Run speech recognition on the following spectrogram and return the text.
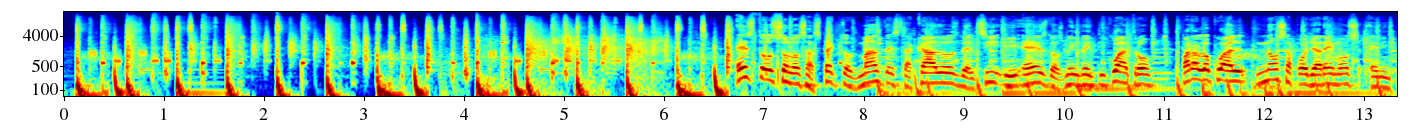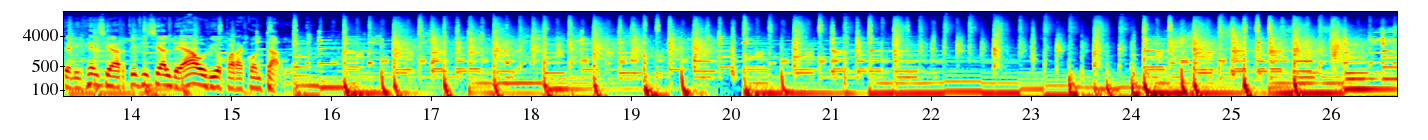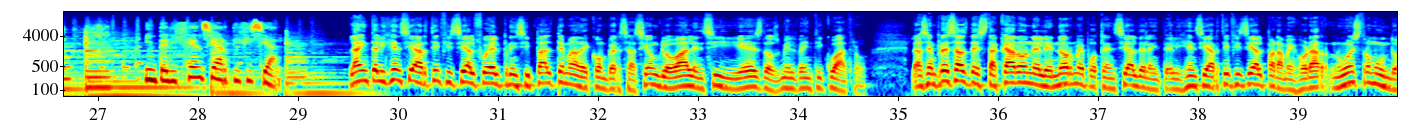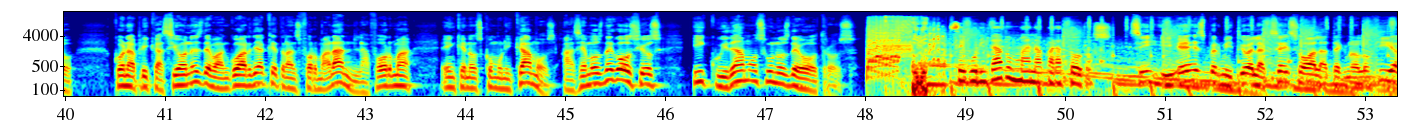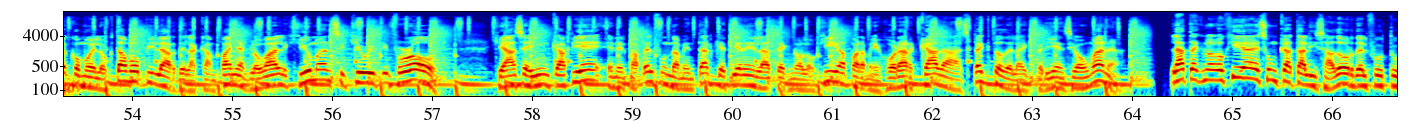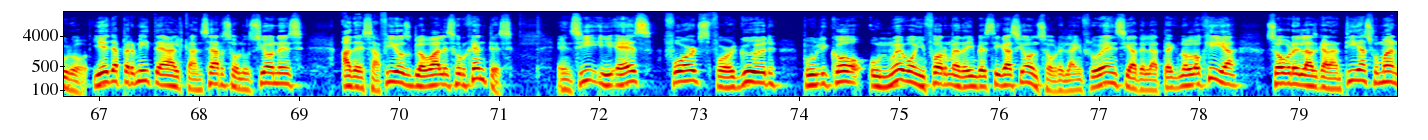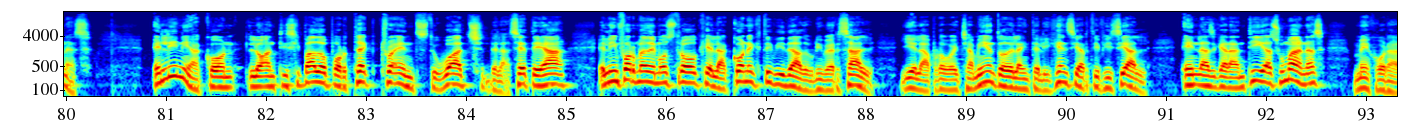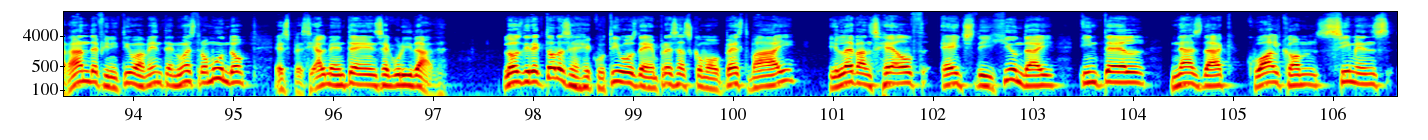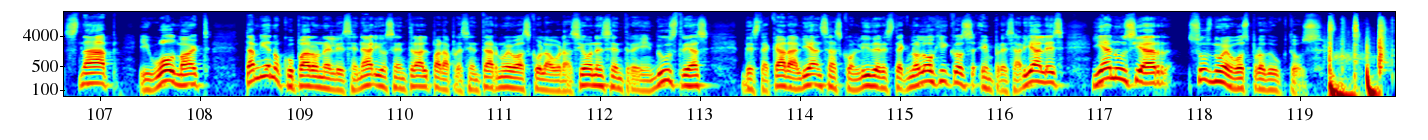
Estos son los aspectos más destacados del CES 2024, para lo cual nos apoyaremos en inteligencia artificial de audio para contarlo. Inteligencia artificial. La inteligencia artificial fue el principal tema de conversación global en CES 2024. Las empresas destacaron el enorme potencial de la inteligencia artificial para mejorar nuestro mundo, con aplicaciones de vanguardia que transformarán la forma en que nos comunicamos, hacemos negocios y cuidamos unos de otros. Seguridad humana para todos. CES permitió el acceso a la tecnología como el octavo pilar de la campaña global Human Security for All que hace hincapié en el papel fundamental que tiene la tecnología para mejorar cada aspecto de la experiencia humana. La tecnología es un catalizador del futuro y ella permite alcanzar soluciones a desafíos globales urgentes. En CES, Force for Good publicó un nuevo informe de investigación sobre la influencia de la tecnología sobre las garantías humanas. En línea con lo anticipado por Tech Trends to Watch de la CTA, el informe demostró que la conectividad universal y el aprovechamiento de la inteligencia artificial en las garantías humanas mejorarán definitivamente nuestro mundo, especialmente en seguridad. Los directores ejecutivos de empresas como Best Buy, Eleven's Health, HD Hyundai, Intel, Nasdaq, Qualcomm, Siemens, Snap y Walmart también ocuparon el escenario central para presentar nuevas colaboraciones entre industrias, destacar alianzas con líderes tecnológicos, empresariales y anunciar sus nuevos productos.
